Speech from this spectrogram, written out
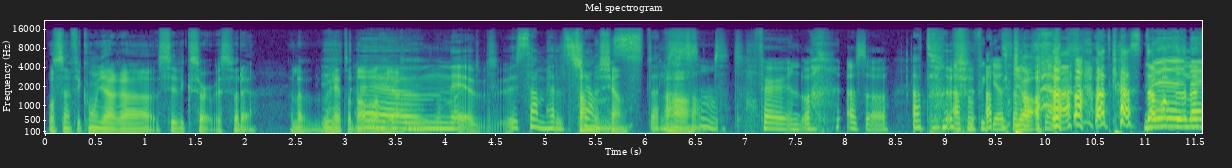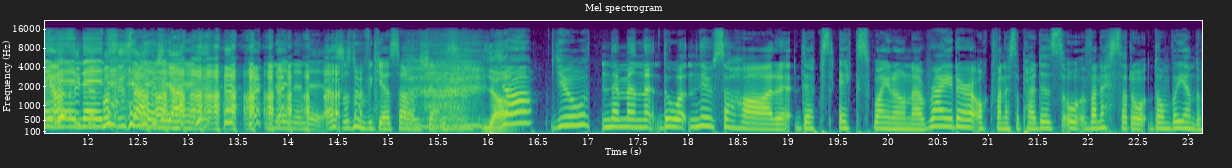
Och sen fick hon göra civic service för det. Eller vad heter det när de gör? Ehm, samhällstjänst, Samhällstjänst. eller Ja. något sånt. Fair ändå. Alltså Att, att hon fick göra Ja. samhällstjänst. att kasta mobilen i ansiktet på sin städerska. nej, nej, nej, nej. Alltså att hon fick göra samhällstjänst. Ja. jo, nej men då, nu så har Depps ex Winona Ryder och Vanessa Paradis och Vanessa då, de var ju ändå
